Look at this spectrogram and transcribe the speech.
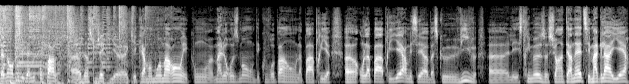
j'avais envie, les amis, qu'on parle euh, d'un sujet qui, euh, qui, est clairement moins marrant et qu'on euh, malheureusement on découvre pas. Hein, on l'a pas appris, on l'a pas appris hier, mais c'est parce que vivent les streameuses sur Internet. C'est Magla hier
